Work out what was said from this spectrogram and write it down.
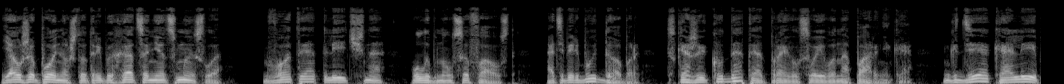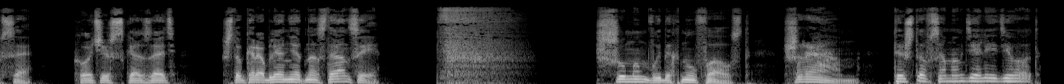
Я уже понял, что трепыхаться нет смысла. Вот и отлично, улыбнулся Фауст. А теперь будь добр, скажи, куда ты отправил своего напарника? Где Калипсо? Хочешь сказать, что корабля нет на станции? Шумом выдохнул Фауст. Шрам, ты что в самом деле идиот?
